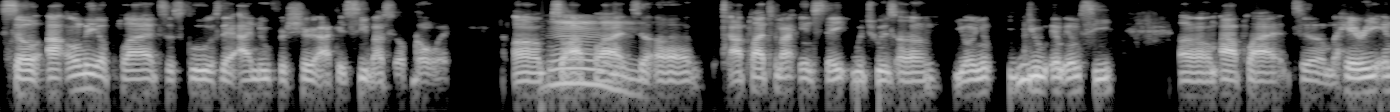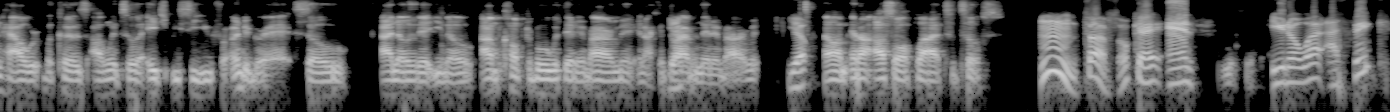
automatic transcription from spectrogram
So I only applied to schools that I knew for sure I could see myself going. Um, so mm. I applied to uh, I applied to my in-state, which was um, UMMC. Um, I applied to Meharry and Howard because I went to a HBCU for undergrad. So I know that you know I'm comfortable with that environment and I can thrive yep. in that environment. Yep. Um, and I also applied to Tufts. Mm, Tufts. Okay. And you know what? I think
